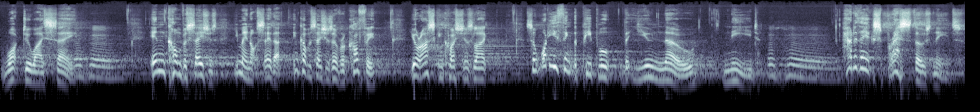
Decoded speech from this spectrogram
What do I say? Mm-hmm. In conversations, you may not say that. In conversations over a coffee, you're asking questions like, So, what do you think the people that you know need? How do they express those needs?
